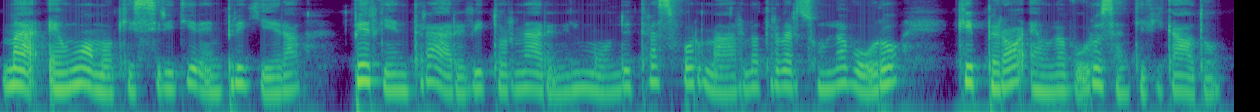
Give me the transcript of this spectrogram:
ma è un uomo che si ritira in preghiera per rientrare, ritornare nel mondo e trasformarlo attraverso un lavoro che però è un lavoro santificato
